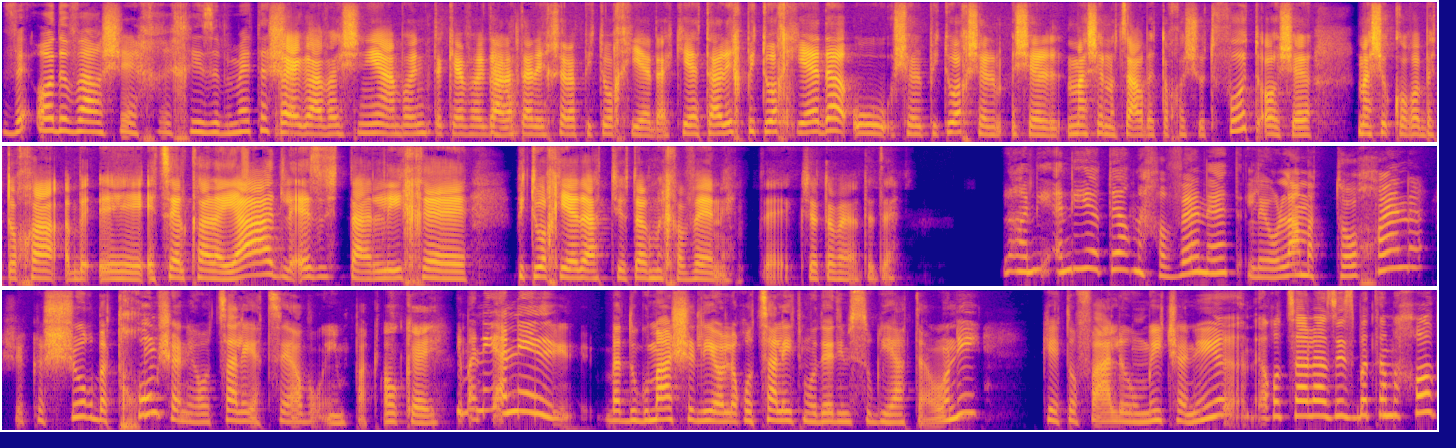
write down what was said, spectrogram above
ועוד דבר שהכרחי זה באמת הש... רגע, אבל שנייה, בואי נתעכב רגע על התהליך של הפיתוח ידע. כי התהליך פיתוח ידע הוא של פיתוח של, של מה שנוצר בתוך השותפות, או של מה שקורה בתוך ה... אה, אצל קהל היעד, לאיזה תהליך אה, פיתוח ידע את יותר מכוונת אה, כשאת אומרת את זה? לא, אני, אני יותר מכוונת לעולם התוכן שקשור בתחום שאני רוצה לייצר בו אימפקט. אוקיי. Okay. אם אני, אני, בדוגמה שלי, רוצה להתמודד עם סוגיית העוני, כתופעה לאומית שאני רוצה להזיז בת המחוג,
